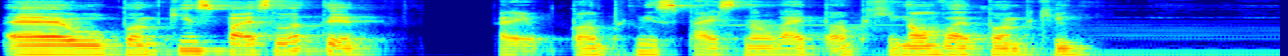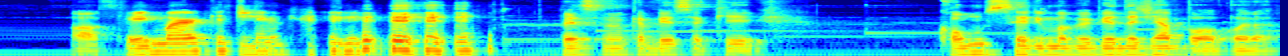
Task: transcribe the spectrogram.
é, o Pumpkin Spice Latte. Peraí, o Pumpkin Spice não vai Pumpkin? Não vai Pumpkin. Ok, marketing. Uhum. Pensando na cabeça aqui, como seria uma bebida de abóbora?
